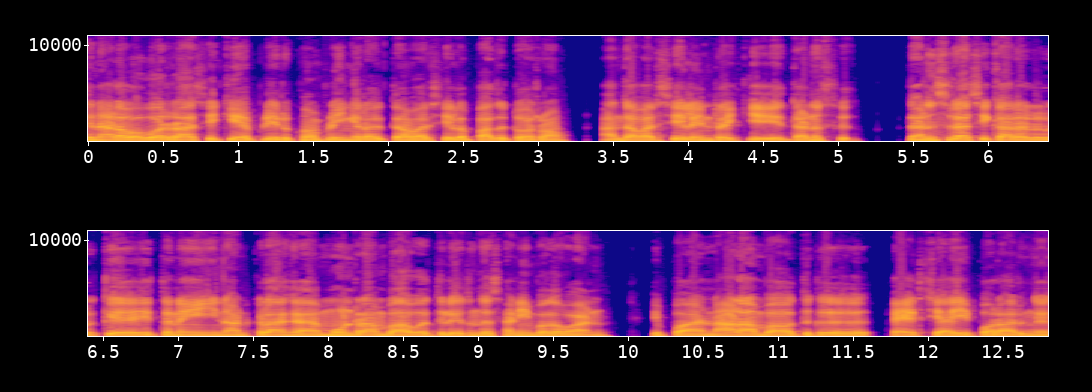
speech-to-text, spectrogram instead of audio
இதனால ஒவ்வொரு ராசிக்கும் எப்படி இருக்கும் அப்படிங்கிறது தான் வரிசையில் பார்த்துட்டு வர்றோம். அந்த வரிசையில் இன்றைக்கு தனுசு. தனுசு ராசிக்காரர்களுக்கு இத்தனை நாட்களாக மூன்றாம் பாவத்தில் இருந்த சனி பகவான் இப்போ நாலாம் பாவத்துக்கு பயிற்சி ஆகி போறாருங்க.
